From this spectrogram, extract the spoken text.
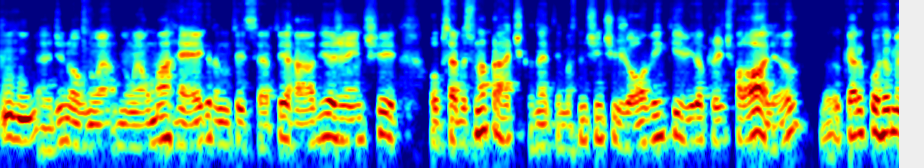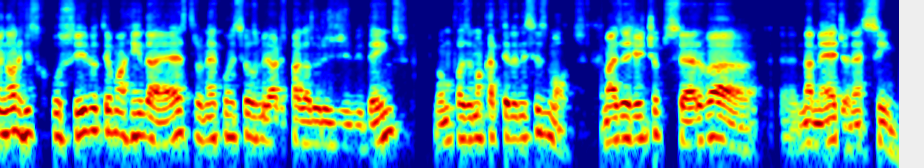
Uhum. É, de novo, não é, não é uma regra, não tem certo e errado, e a gente observa isso na prática. Né? Tem bastante gente jovem que vira para a gente e fala: olha, eu, eu quero correr o menor risco possível, ter uma renda extra, né, conhecer os melhores pagadores de dividendos, vamos fazer uma carteira nesses modos. Mas a gente observa na média, né? Sim,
